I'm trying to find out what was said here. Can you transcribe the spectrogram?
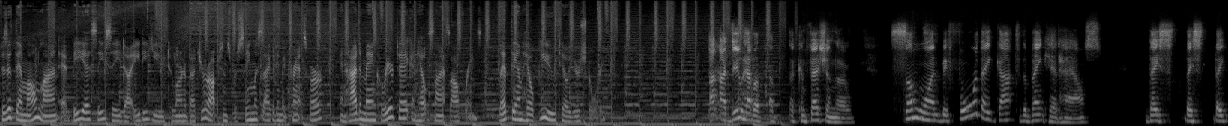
Visit them online at bscc.edu to learn about your options for seamless academic transfer and high demand career tech and health science offerings. Let them help you tell your story. I, I do have a, a, a confession though. Someone before they got to the Bankhead house, they they they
